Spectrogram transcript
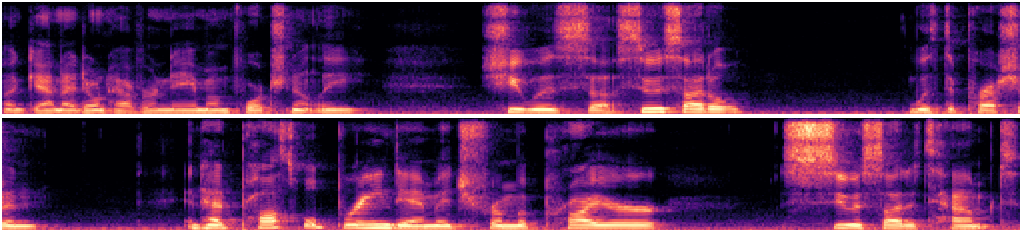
Again, I don't have her name, unfortunately. She was uh, suicidal with depression and had possible brain damage from a prior suicide attempt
